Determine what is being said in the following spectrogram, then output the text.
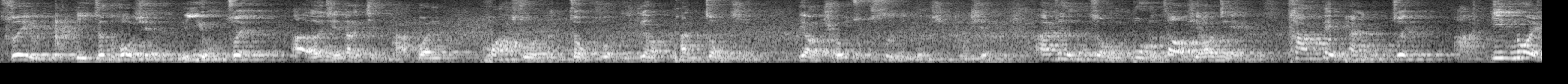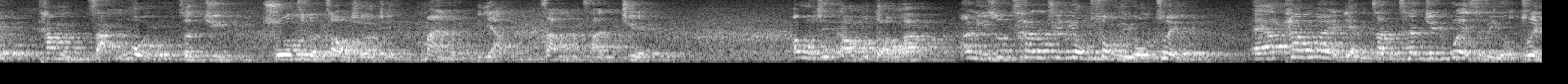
所以你这个候选人，你有罪啊！而且那个检察官话说很重，说一定要判重刑，要求处四年有期徒刑。啊，这个总部的赵小姐她被判有罪啊，因为他们掌握有证据，说这个赵小姐卖了两张餐券。啊，我就搞不懂啊！啊，你说餐券用送有罪，哎呀，他卖两张餐券为什么有罪？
